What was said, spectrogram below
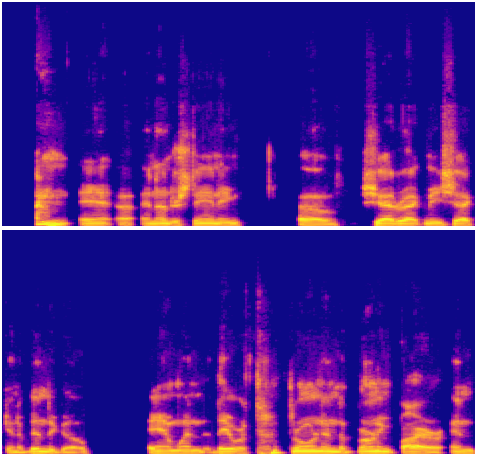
and, uh, and understanding of Shadrach, Meshach, and Abednego. And when they were th- thrown in the burning fire and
